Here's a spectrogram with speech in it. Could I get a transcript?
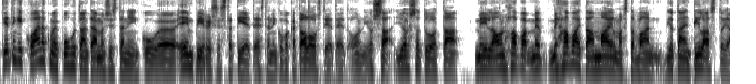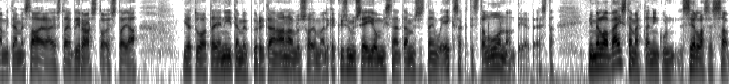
tietenkin kun aina kun me puhutaan tämmöisestä niin kuin, empiirisestä tieteestä, niin kuin vaikka taloustieteet on, jossa, jossa tuota, meillä on hava, me, me havaitaan maailmasta vaan jotain tilastoja, mitä me saadaan jostain virastoista ja ja, tuota, ja niitä me pyritään analysoimaan. Eli kysymys ei ole mistään tämmöisestä niin kuin eksaktista luonnontieteestä. Niin meillä on väistämättä niin kuin sellaisessa,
